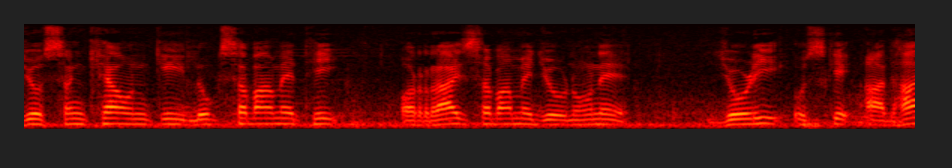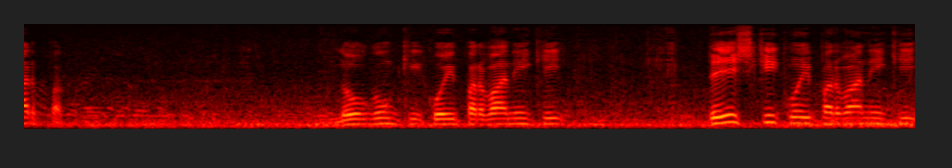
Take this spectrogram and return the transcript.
जो संख्या उनकी लोकसभा में थी और राज्यसभा में जो उन्होंने जोड़ी, उसके आधार पर लोगों की कोई परवाह नहीं की, देश की कोई परवाह नहीं की।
